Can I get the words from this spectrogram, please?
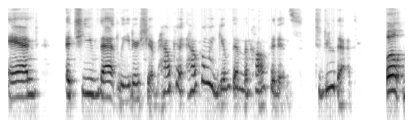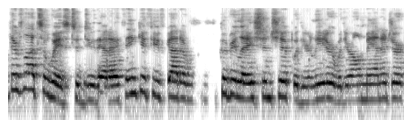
and achieve that leadership? How can how can we give them the confidence to do that? Well, there's lots of ways to do that. I think if you've got a good relationship with your leader, with your own manager,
